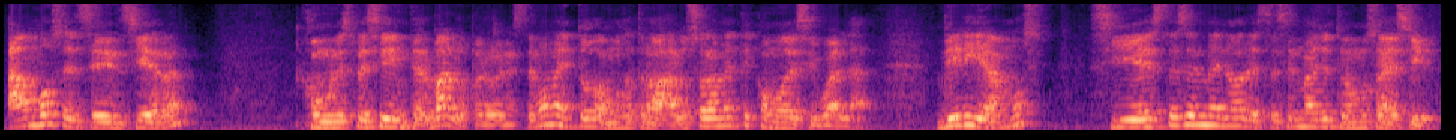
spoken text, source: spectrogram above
Ambos se encierran como una especie de intervalo, pero en este momento vamos a trabajarlo solamente como desigualdad. Diríamos, si este es el menor, este es el mayor, entonces vamos a decir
